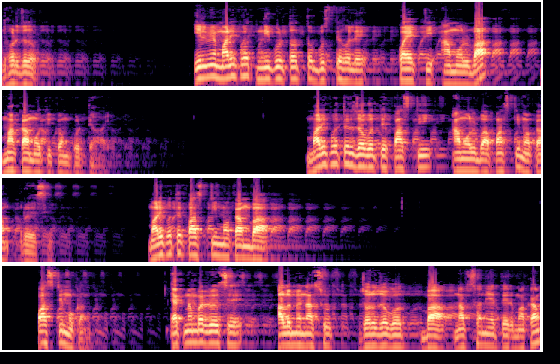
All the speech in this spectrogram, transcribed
ধৈর্য। ইলমে মারিফত নিগুড় তত্ত্ব বুঝতে হলে কয়েকটি আমল বা মাকাম অতিক্রম করতে হয়। মারিফতের জগতে পাঁচটি আমল বা পাঁচটি মকাম রয়েছে। মারিফতের পাঁচটি মকাম বা পাঁচটি মোকাম। এক নম্বরে রয়েছে আলমে নাসুদ, জড়জগৎ বা নাফসানিয়তের মাকাম।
